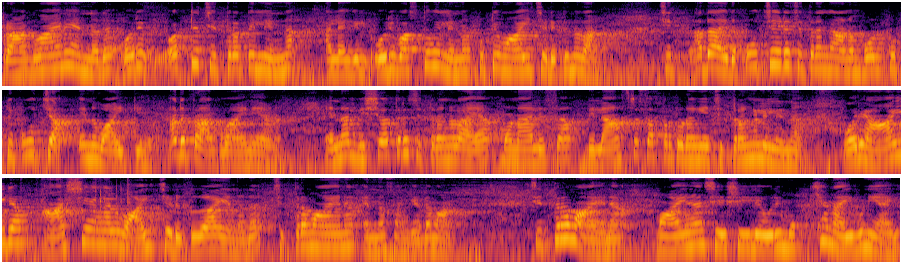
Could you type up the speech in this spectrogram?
പ്രാഗ്വായന എന്നത് ഒരു ഒറ്റ ചിത്രത്തിൽ നിന്ന് അല്ലെങ്കിൽ ഒരു വസ്തുവിൽ നിന്ന് കുട്ടി വായിച്ചെടുക്കുന്നതാണ്. ചി അതായത് പൂച്ചയുടെ ചിത്രം കാണുമ്പോൾ കുട്ടി പൂച്ച എന്ന് വായിക്കുന്നു. അത് പ്രാഗ്വായനയാണ്. എന്നാൽ വിശ്വോത്തര ചിത്രങ്ങളായ Mona Lisa the Last Supper തുടങ്ങിയ ചിത്രങ്ങളിൽ നിന്ന് ഒരായിരം ആശയങ്ങൾ വായിച്ചെടുക്കുക എന്നത് ചിത്രവായന എന്ന സങ്കേതമാണ്. ചിത്രവായന വായനാശേഷിയിലെ ഒരു മുഖ്യ നൈപുണിയായി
